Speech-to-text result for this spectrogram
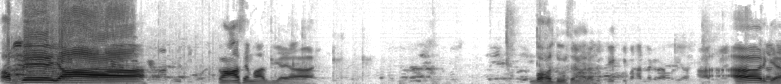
अबे यार। कहाँ से मार दिया यार? बहुत दूर से मारा। और क्या?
